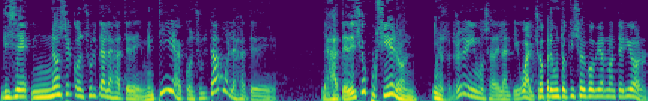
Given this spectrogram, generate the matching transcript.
Dice, no se consulta a las ATD. Mentira, consultamos a las ATD. Las ATD se opusieron y nosotros seguimos adelante igual. Yo pregunto qué hizo el gobierno anterior.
